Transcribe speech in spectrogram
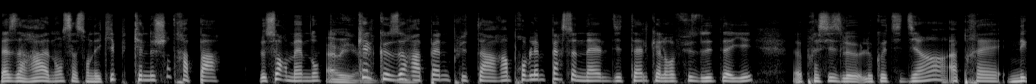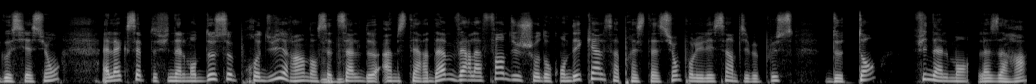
Lazara annonce à son équipe qu'elle ne chantera pas le soir même. Donc, Ah oui. quelques heures à peine plus tard, un problème personnel, dit-elle, qu'elle refuse de détailler, euh, précise le, le quotidien. Après négociation, elle accepte finalement de se produire hein, dans cette Mhm. salle de Amsterdam vers la fin du show. Donc, on décale sa prestation pour lui laisser un petit peu plus de temps. Finalement, Lazara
